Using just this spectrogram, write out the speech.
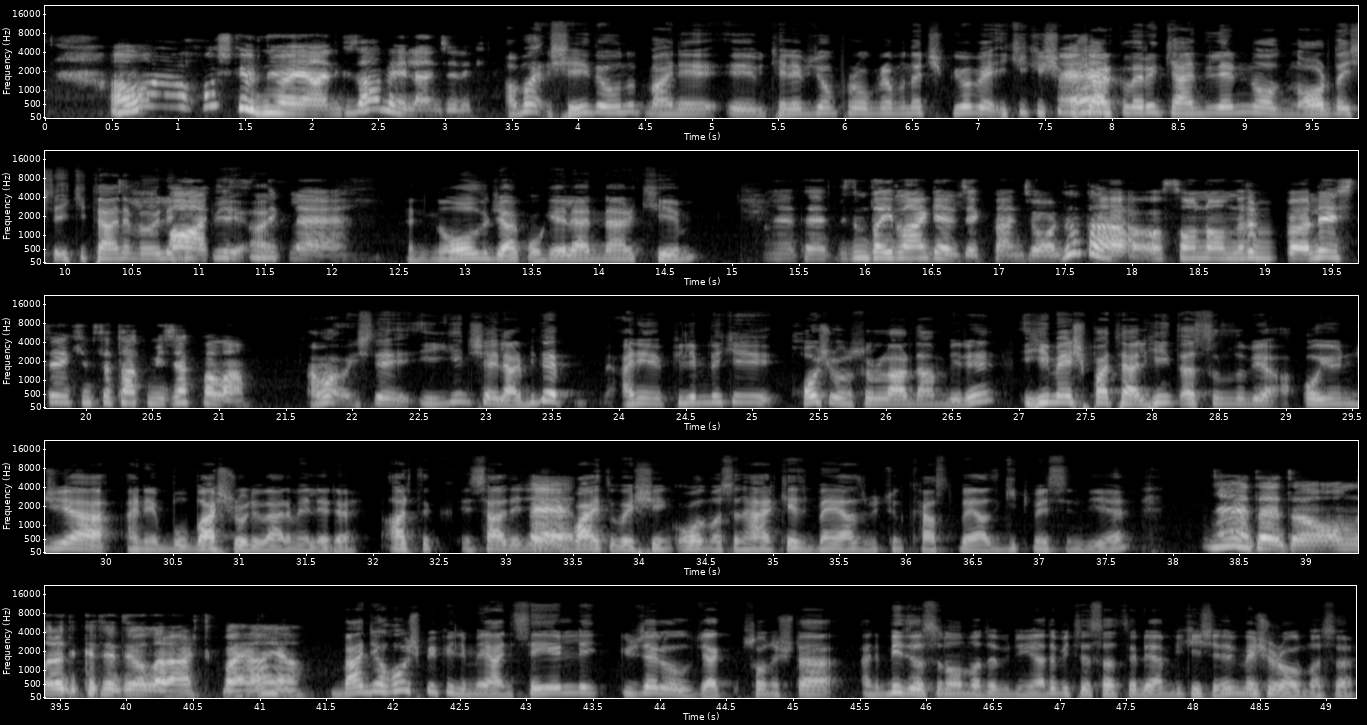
Ama hoş görünüyor yani. Güzel bir eğlencelik. Ama şeyi de unutma hani e, televizyon programına çıkıyor ve iki kişi evet. bu şarkıların kendilerinin olduğunu. Orada işte iki tane böyle Aa, bir... Kesinlikle. Hani ne olacak? O gelenler kim? Evet evet bizim dayılar gelecek bence orada da sonra onları böyle işte kimse takmayacak falan. Ama işte ilginç şeyler. Bir de hani filmdeki hoş unsurlardan biri Himesh Patel Hint asıllı bir oyuncuya hani bu başrolü vermeleri. Artık sadece evet. whitewashing olmasın herkes beyaz bütün kast beyaz gitmesin diye. Evet evet onlara dikkat ediyorlar artık bayağı ya. Bence hoş bir film yani seyirli güzel olacak. Sonuçta hani Beatles'ın olmadığı bir dünyada Beatles hatırlayan bir kişinin meşhur olması.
